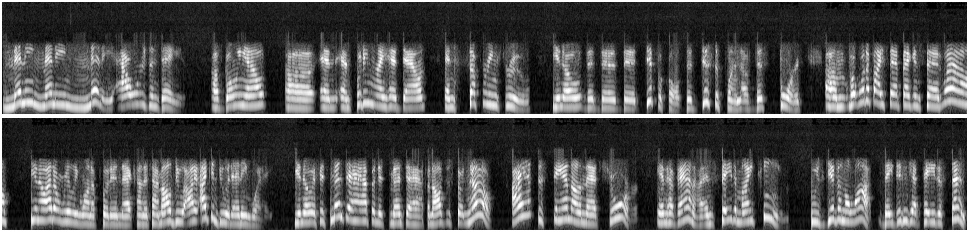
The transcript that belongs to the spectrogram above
many, many, many hours and days of going out." Uh, and and putting my head down and suffering through, you know, the the the difficult, the discipline of this sport. Um, but what if I sat back and said, well, you know, I don't really want to put in that kind of time. I'll do. I, I can do it anyway. You know, if it's meant to happen, it's meant to happen. I'll just go. No, I have to stand on that shore in Havana and say to my team, who's given a lot, they didn't get paid a cent,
